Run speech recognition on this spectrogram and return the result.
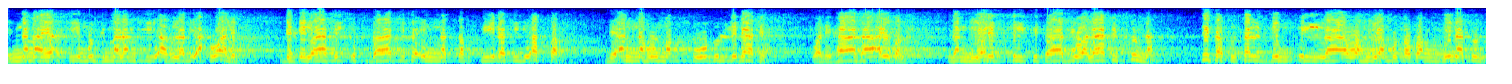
إنما يأتي مجملا في أغلب أحواله. بخلاف الإثبات فإن التفصيل فيه أكثر لأنه مقصود لذاته. ولهذا أيضا لم يرد في الكتاب ولا في السنة. صفة سلب إلا وهي متضمنة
